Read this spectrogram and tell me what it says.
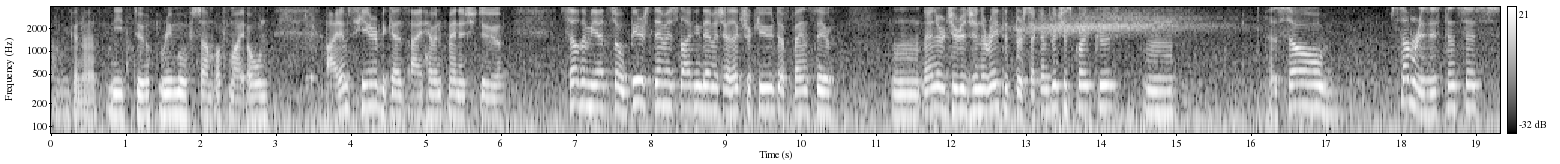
I'm gonna need to remove some of my own items here because I haven't managed to sell them yet. So pierce damage, lightning damage, electrocute, offensive, mm, energy regenerated per second, which is quite good. Mm. So some resistances,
